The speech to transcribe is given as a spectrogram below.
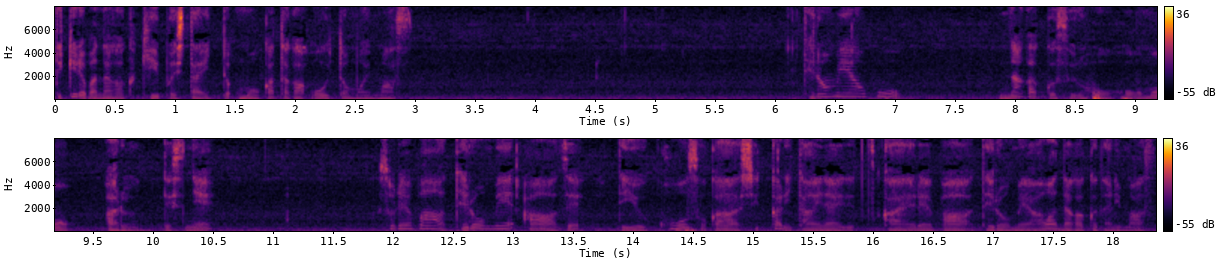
できれば長くキープしたいって思う方が多いと思います。テロメアを長くする方法もあるんですね。それはテロメアーゼっていう酵素がしっかり体内で使えればテロメアは長くなります。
